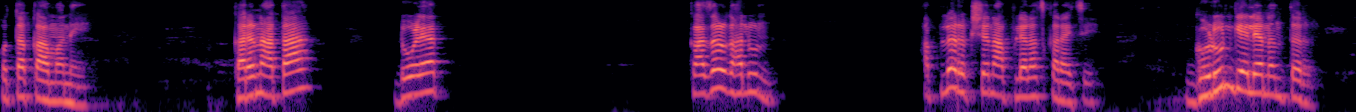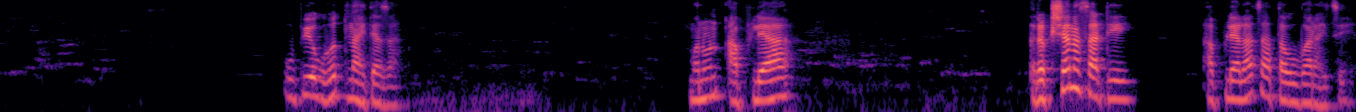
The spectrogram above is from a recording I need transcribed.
होता कामा नये. कारण आता डोळ्यात काजळ घालून आपलं रक्षण आपल्यालाच करायचे. घडून गेल्यानंतर उपयोग होत नाही त्याचा. म्हणून आपल्या रक्षणासाठी आपल्यालाच आता उभा राहायचे.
